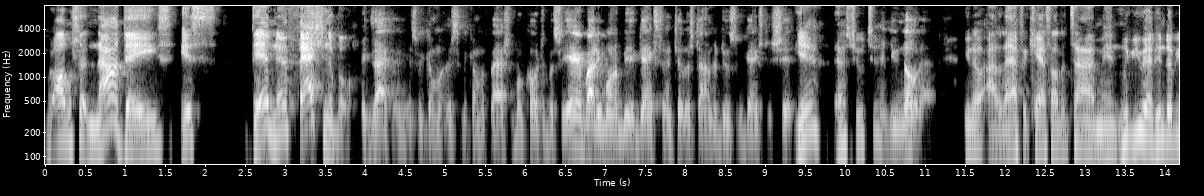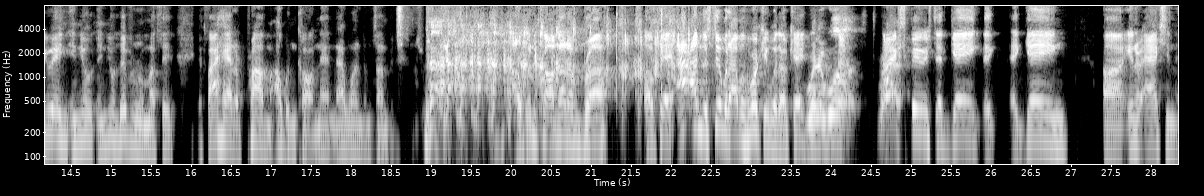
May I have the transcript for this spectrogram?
But all of a sudden nowadays, it's damn near fashionable. Exactly. It's become a, it's become a fashionable culture. But see, everybody want to be a gangster until it's time to do some gangster shit. Yeah, that's true too. And you know that. You know, I laugh at cats all the time, man. You had NWA in your in your living room. I said, if I had a problem, I wouldn't call that. Not one of them bitches. I wouldn't call none of them, bruh. Okay, I understood what I was working with. Okay, what it was. I Right. experienced that gang a, a gang uh, interaction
